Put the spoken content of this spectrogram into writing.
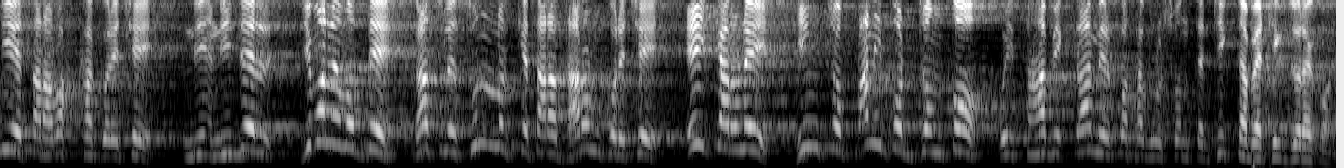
দিয়ে তারা রক্ষা করেছে। নিজের জীবনের মধ্যে রাসুলের সুন্নতকে তারা ধারণ করেছে। এই কারণে হিংস্র প্রাণী পর্যন্ত ওই সাহাবিক ক্রামের কথাগুলো শুনতেন। ঠিক না ঠিক জোরে কোন?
